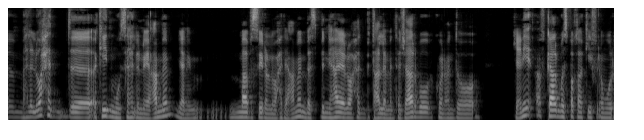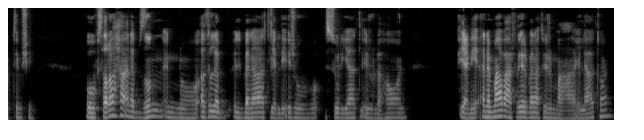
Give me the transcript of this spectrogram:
هلا الواحد آه، أكيد مو سهل إنه يعمم يعني ما بصير إنه الواحد يعمم بس بالنهاية الواحد بتعلم من تجاربه بيكون عنده يعني أفكار مسبقة كيف الأمور بتمشي. وبصراحة أنا بظن إنه أغلب البنات يلي إجوا السوريات اللي إجوا لهون يعني أنا ما بعرف غير بنات إجوا مع عائلاتهم.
